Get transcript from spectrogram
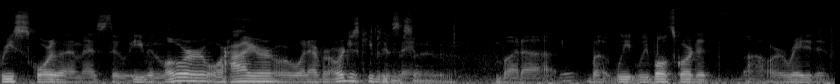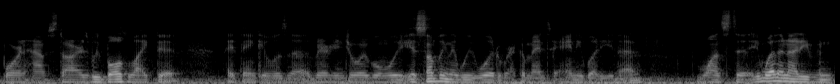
rescore them as to even lower or higher or whatever, or just keep it Keep the it the same. same. But uh, but we we both scored it uh, or rated it four and a half stars. We both liked it. I think it was a very enjoyable movie. It's something that we would recommend to anybody that Mm-hmm. wants to, whether or not even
